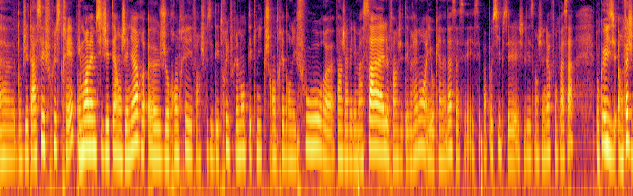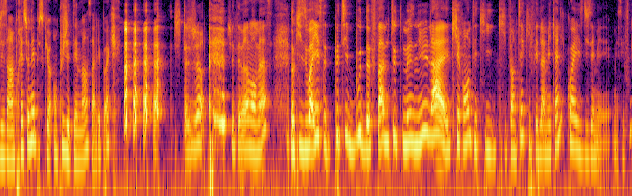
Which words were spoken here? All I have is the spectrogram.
Euh, donc j'étais assez frustrée. Et moi, même si j'étais ingénieure, euh, je rentrais, enfin, je faisais des trucs vraiment techniques. Je rentrais dans les fours, enfin, j'avais les mains sales, enfin, j'étais vraiment. Et au Canada, ça, c'est pas possible, les ingénieurs font pas ça. Donc eux, en fait, je les ai impressionnés, parce en plus, j'étais mince à l'époque. Je te jure, j'étais vraiment mince. Donc ils se voyaient cette petite bout de femme toute menue là, qui rentre et qui, qui, enfin, tu sais, qui fait de la mécanique quoi. Ils se disaient mais, mais c'est fou.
